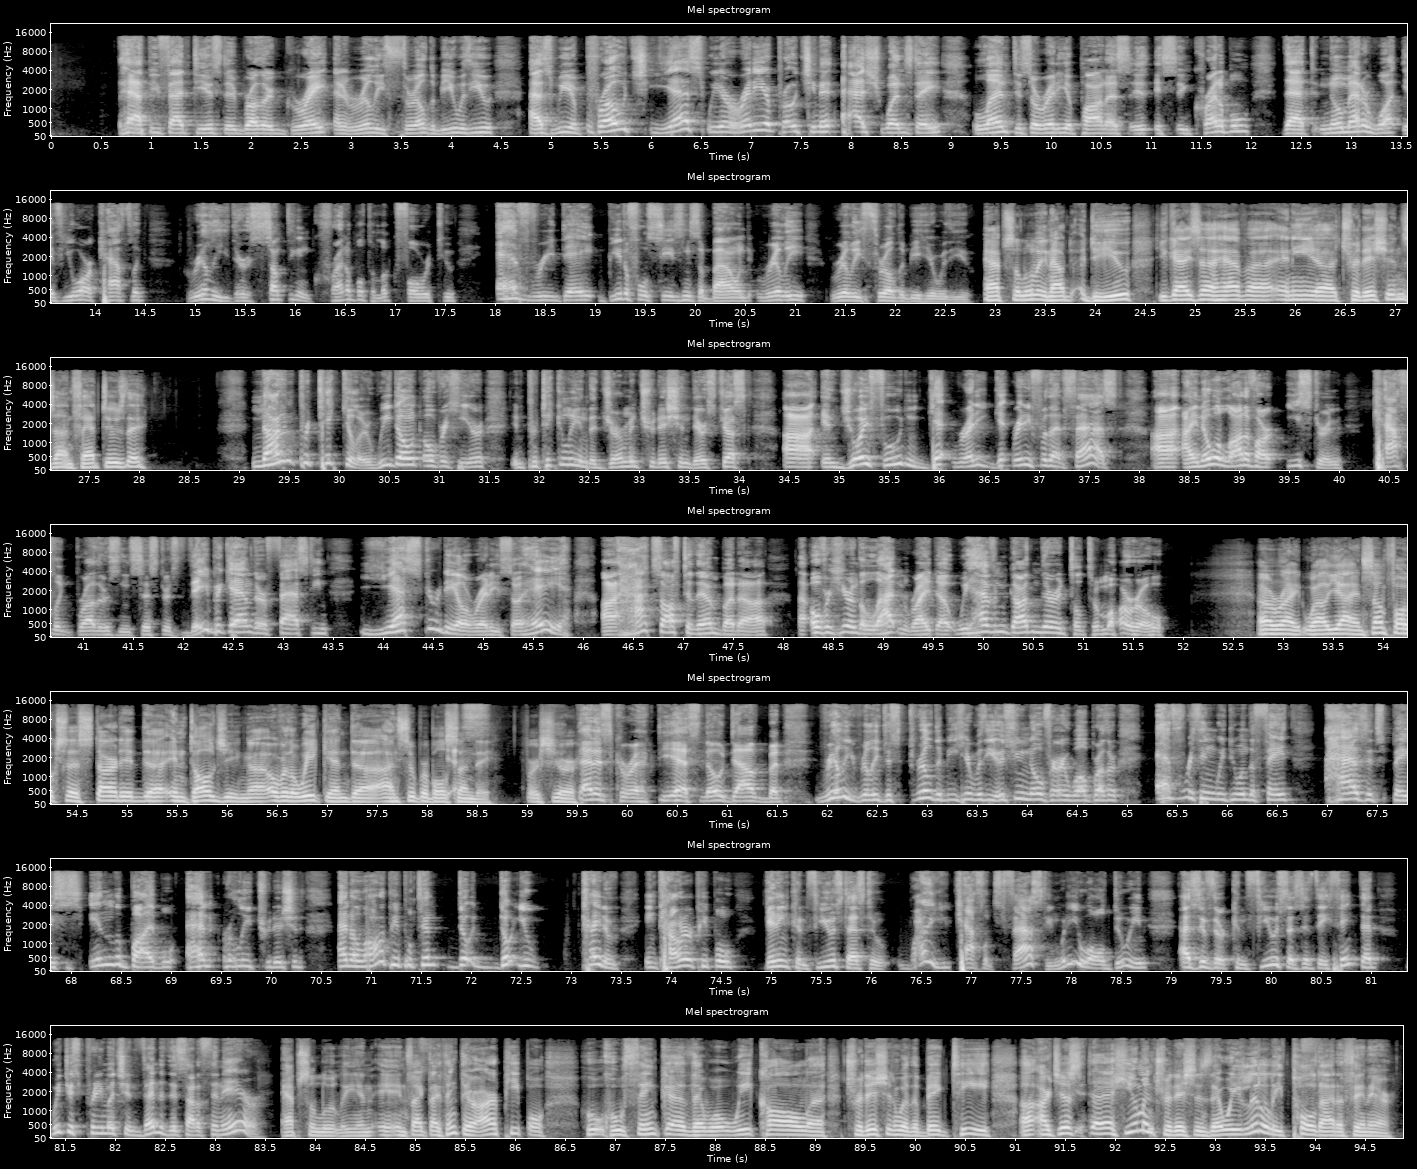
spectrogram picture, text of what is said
Happy Fat Tuesday, brother. Great and really thrilled to be with you as we approach. Yes, we are already approaching it. Ash Wednesday. Lent is already upon us. It's incredible that no matter what, if you are Catholic, really there's something incredible to look forward to every day. Beautiful seasons abound. Really, really thrilled to be here with you. Absolutely. Now, do you do you guys uh, have uh, any uh, traditions on Fat Tuesday? Not in particular. We don't over here, in particularly in the German tradition. There's just uh, enjoy food and get ready, get ready for that fast. Uh, I know a lot of our Eastern Catholic brothers and sisters, they began their fasting yesterday already. So, hey, uh, hats off to them. But uh, uh, over here in the Latin rite, uh, we haven't gotten there until tomorrow. All right. Well, yeah, and some folks uh, started uh, indulging uh, over the weekend uh, on Super Bowl yes. Sunday. For sure. That is correct. Yes, no doubt. But really, really just thrilled to be here with you. As you know very well, brother, everything we do in the faith has its basis in the Bible and early tradition. And a lot of people tend, don't, don't you kind of encounter people getting confused as to why are you Catholics fasting? What are you all doing? As if they're confused, as if they think that we just pretty much invented this out of thin air. Absolutely, and in fact, I think there are people who who think uh, that what we call uh, tradition with a big T uh, are just uh, human traditions that we literally pulled out of thin air.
